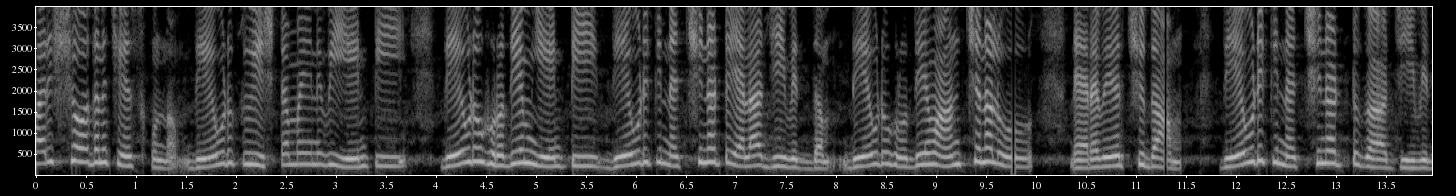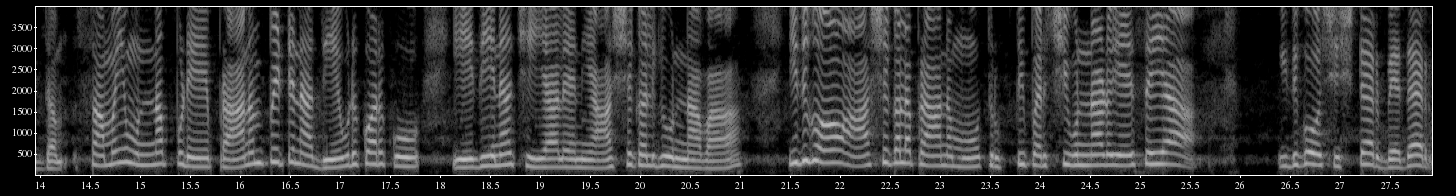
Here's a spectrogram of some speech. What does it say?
పరిశోధన చేసుకుందాం. దేవుడికి ఇష్టమైనవి ఏంటి? దేవుడు హృదయం ఏంటి? దేవుడికి నచ్చినట్టు ఎలా జీవిద్దాం? దేవుడు హృదయం ఆంచనలు నెరవేర్చుదాం. దేవుడికి నచ్చినట్టుగా జీవిద్దాం. సమయం ఉన్నప్పుడే ప్రాణం పెట్టిన దేవుడి కొరకు ఏదైనా చేయాలి అని ఆశ కలిగి ఉన్నావా? ఇదిగో ఆశగల ప్రాణము తృప్తిపరిచి ఉన్నాడు ఏసయ్య. ఇదిగో సిస్టర్ బెదర్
